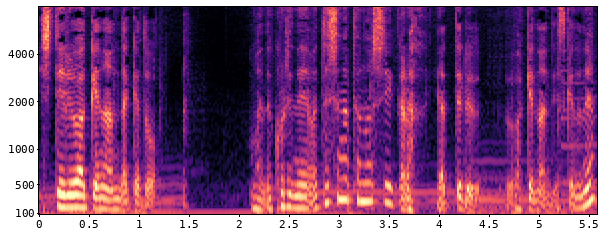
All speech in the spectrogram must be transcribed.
してるわけなんだけどまあ、これね私が楽しいからやってるわけなんですけどね、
